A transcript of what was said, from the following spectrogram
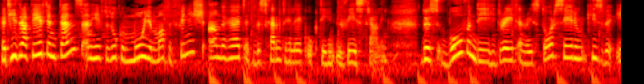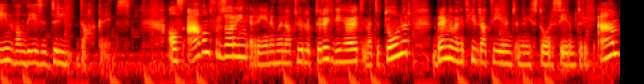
Het hydrateert intens en heeft dus ook een mooie matte finish aan de huid. Het beschermt tegelijk ook tegen UV-straling. Dus boven die Hydrate and Restore serum kiezen we één van deze drie dagcremes. Als avondverzorging reinigen we natuurlijk terug die huid met de toner, brengen we het hydraterend en restore serum terug aan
